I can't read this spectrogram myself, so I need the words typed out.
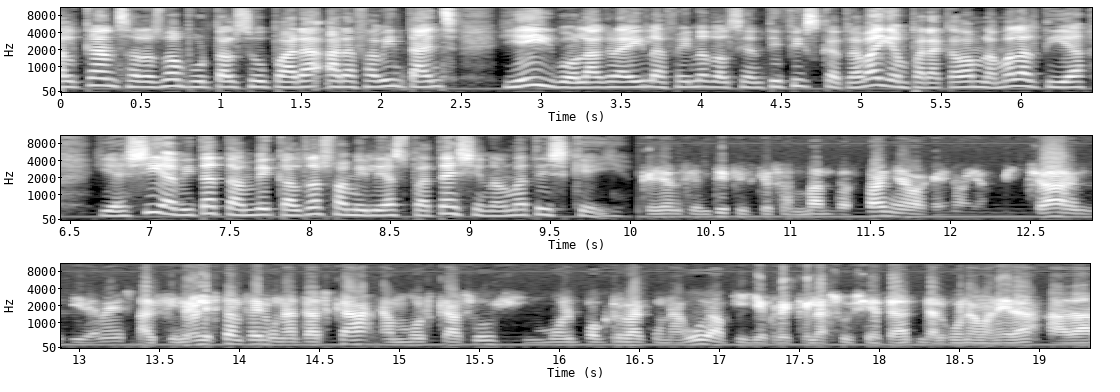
El càncer es va emportar el seu pare ara fa 20 anys i ell vol agrair la feina dels científics que treballen per acabar amb la malaltia i així evitar també que altres famílies pateixin el mateix que ell. Que hi ha científics que se'n van d'Espanya perquè no hi ha mitjans i de més. Al final estan fent una tasca en molts casos molt poc reconeguda i jo crec que la societat d'alguna manera ha de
